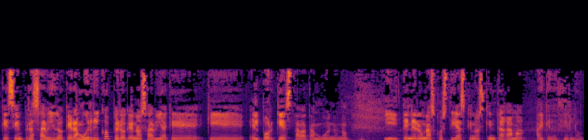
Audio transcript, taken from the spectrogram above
que siempre ha sabido que era muy rico, pero que no sabía que, que, el por qué estaba tan bueno, ¿no? Y tener unas costillas que no es quinta gama, hay que decirlo.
